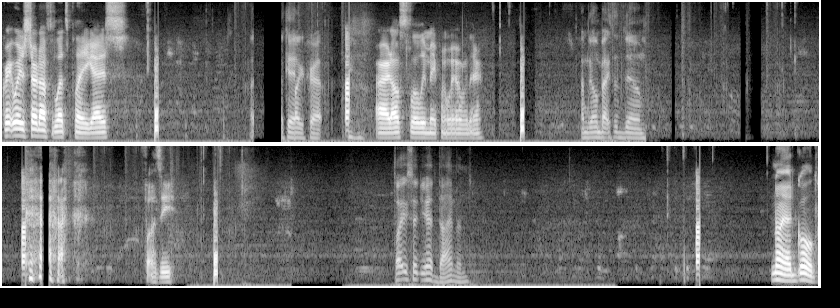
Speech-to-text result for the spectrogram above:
Great way to start off the Let's Play, guys. Okay, all your crap. All right, I'll slowly make my way over there. I'm going back to the dome. Fuzzy. Thought you said you had diamond. No, I had gold.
